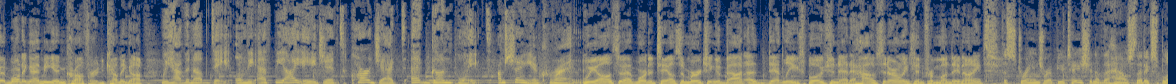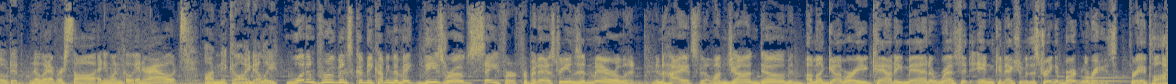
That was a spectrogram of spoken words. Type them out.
Good morning. I'm Ian Crawford. Coming up. We have an update on the FBI agent carjacked at gunpoint. I'm Cheyenne Corin. We also have more details emerging about a deadly explosion at a house in Arlington from Monday night. The strange reputation of the house that exploded. No one ever saw anyone go in or out. I'm Nick Iannelli. What improvements could be coming to make these roads safer for pedestrians in Maryland? In Hyattsville, I'm John Domen. A Montgomery County man arrested in connection with a string of burglaries. Three o'clock.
